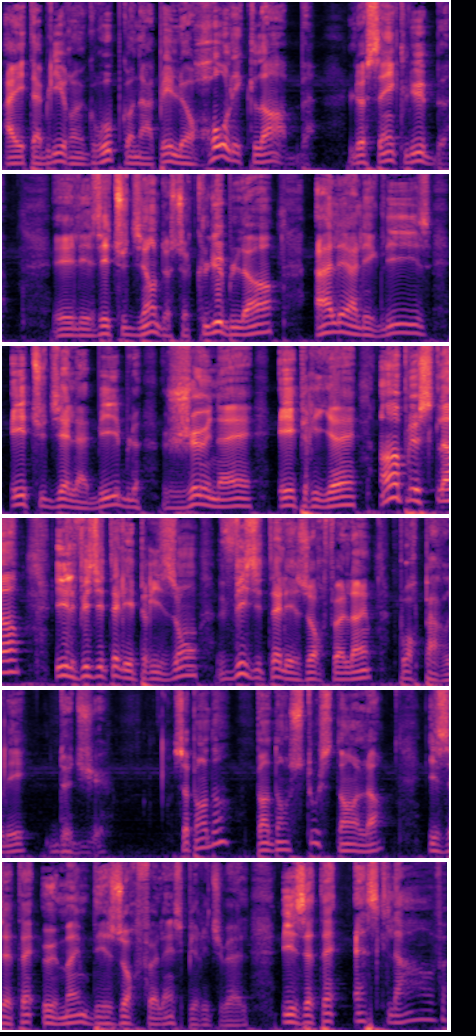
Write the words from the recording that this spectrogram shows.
à établir un groupe qu'on a appelé le Holy Club, le Saint Club. Et les étudiants de ce club-là allait à l'église, étudiait la Bible, jeûnait et priait. En plus là, il visitait les prisons, visitait les orphelins pour parler de Dieu. Cependant, pendant tout ce temps-là, ils étaient eux-mêmes des orphelins spirituels. Ils étaient esclaves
